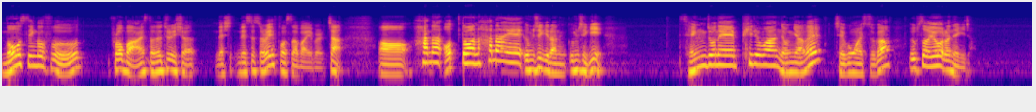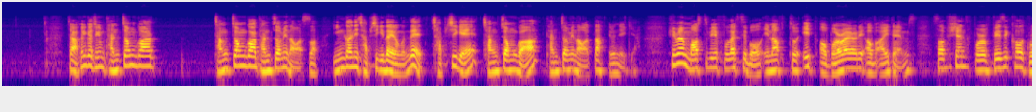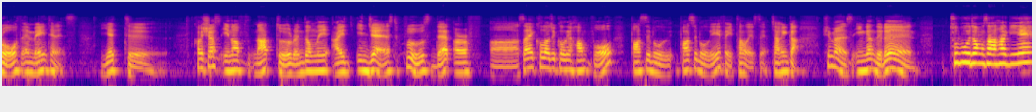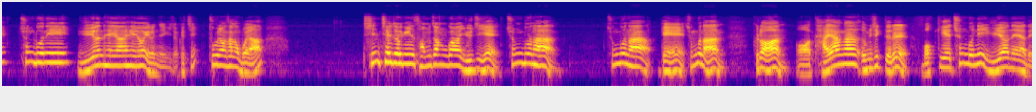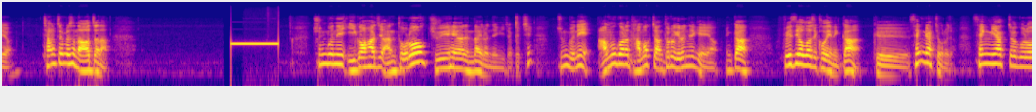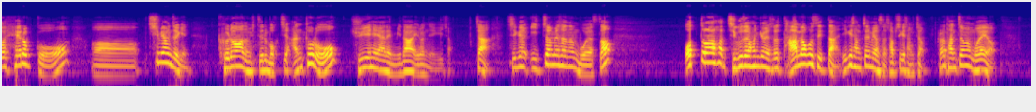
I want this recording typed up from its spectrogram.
No single food provides the nutrition necessary for survival. 자, 어, 하나 어떠한 하나의 음식이라는 음식이 생존에 필요한 영양을 제공할 수가 없어요 라는 얘기죠. 자, 그러니까 지금 단점과 장점과 단점이 나왔어. 인간이 잡식이다 이런 건데 잡식의 장점과 단점이 나왔다 이런 얘기야. Human must be flexible enough to eat a variety of items sufficient for physical growth and maintenance. Yet cautious enough not to randomly ingest foods that are uh, psychologically harmful, possibly, possibly fatal. 자, 그러니까 humans 인간들은 투부정사 하기에 충분히 유연해야 해요 이런 얘기죠. 그치? 투부정사가 뭐야? 신체적인 성장과 유지에 충분한 충분하게 충분한 그런 어, 다양한 음식들을 먹기에 충분히 유연해야 돼요. 창점에서 나왔잖아. 충분히 이거 하지 않도록 주의해야 된다 이런 얘기죠. 그치? 충분히 아무거나 다 먹지 않도록 이런 얘기예요. 그러니까 physiologically니까 그 생리학적으로죠. 생리학적으로 해롭고 어, 치명적인 그런 음식들을 먹지 않도록 주의해야 됩니다. 이런 얘기죠. 자, 지금 이 점에서는 뭐였어? 어떠한 지구적 환경에서도 다 먹을 수 있다. 이게 장점이었어. 잡식의 장점. 그럼 단점은 뭐예요?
